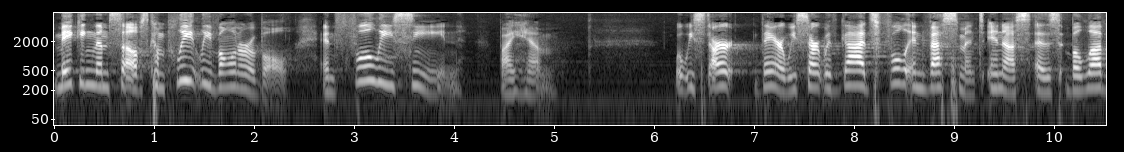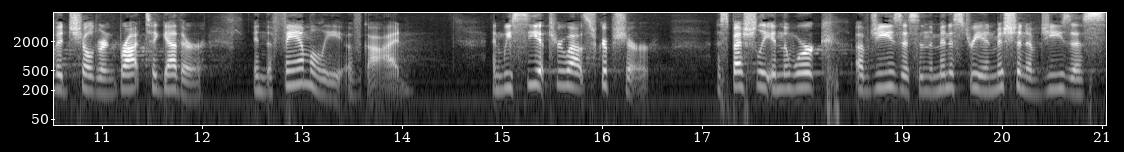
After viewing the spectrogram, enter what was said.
making themselves completely vulnerable and fully seen by Him. But we start there. We start with God's full investment in us as beloved children brought together in the family of God. And we see it throughout Scripture, especially in the work of Jesus, in the ministry and mission of Jesus,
